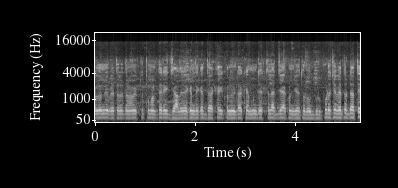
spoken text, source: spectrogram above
কলোনির ভেতরে। দাঁড়াও, একটু তোমাদের এই জালের এখান থেকে দেখাই কলোনিটা কেমন দেখতে লাগছে। এখন যেহেতু রোদ্দুর পড়েছে ভেতরটাতে,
